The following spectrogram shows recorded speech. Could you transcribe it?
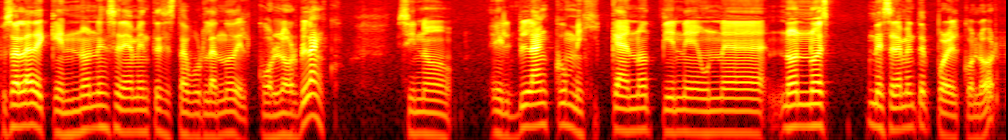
pues habla de que no necesariamente se está burlando del color blanco, sino el blanco mexicano tiene una no no es necesariamente por el color,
